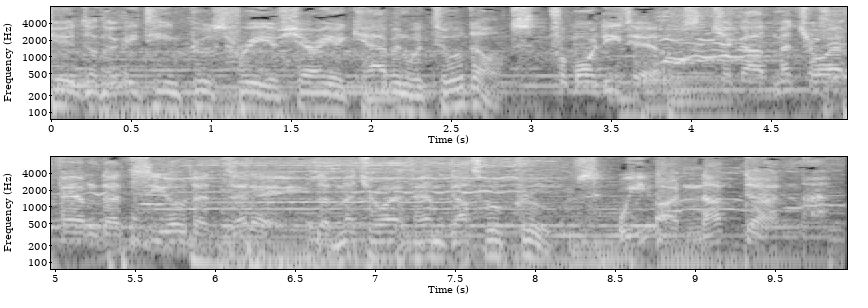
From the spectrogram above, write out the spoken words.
Kids under 18 cruise free is sharing a cabin with two adults. For more details, check out metrofm.co.za. The Metro FM Gospel Cruise. We are not done.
